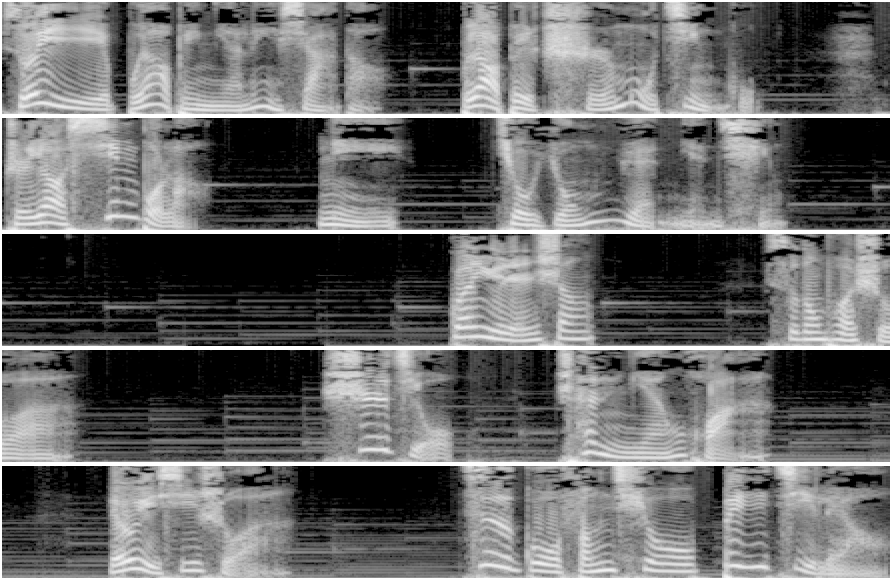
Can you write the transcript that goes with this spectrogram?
所以，不要被年龄吓到，不要被迟暮禁锢。只要心不老，你就永远年轻。关于人生，苏东坡说：“诗酒趁年华。”刘禹锡说：“自古逢秋悲寂寥，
